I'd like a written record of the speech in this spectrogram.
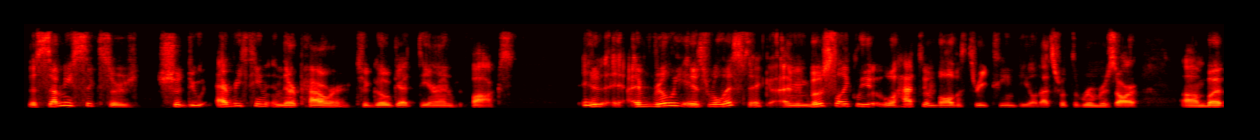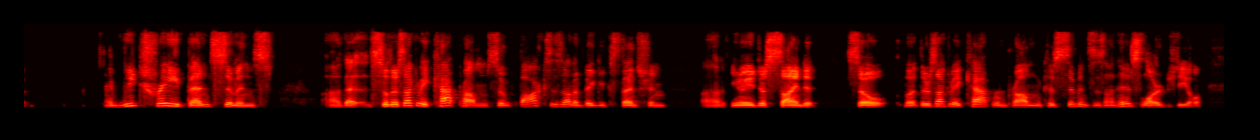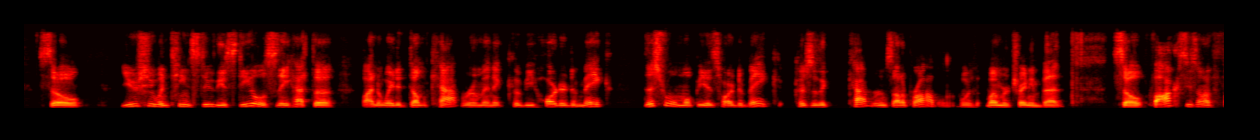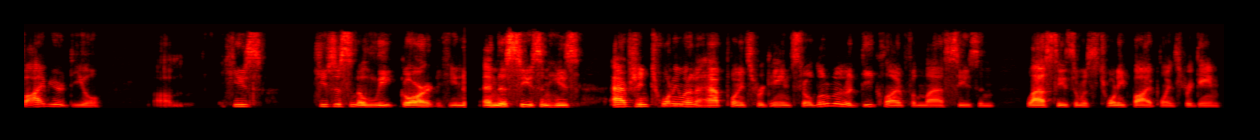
The 76ers should do everything in their power to go get De'Aaron Fox. It, it really is realistic. I mean, most likely it will have to involve a three team deal. That's what the rumors are. Um, but if we trade Ben Simmons, uh, that so there's not going to be a cap problem. So Fox is on a big extension. Uh, you know, he just signed it. So, but there's not going to be a cap room problem because Simmons is on his large deal. So usually when teams do these deals, they have to find a way to dump cap room, and it could be harder to make. This one won't be as hard to make because of the cap room's not a problem with, when we're trading Ben. So Fox, he's on a five-year deal. Um, he's he's just an elite guard. He and this season he's averaging 21 and a half points per game, so a little bit of a decline from last season. Last season was 25 points per game,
